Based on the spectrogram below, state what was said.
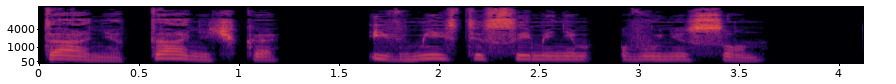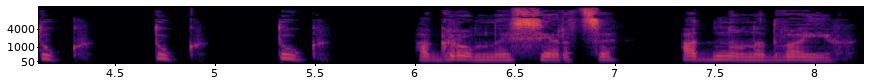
Таня, Танечка! И вместе с именем в унисон. Тук, тук, тук. Огромное сердце, одно на двоих.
